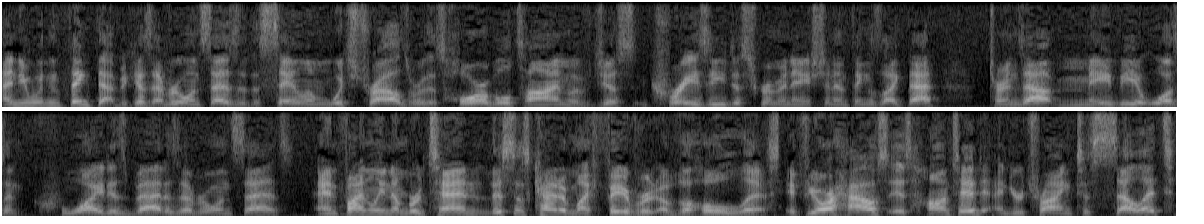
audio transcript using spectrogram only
And you wouldn't think that because everyone says that the Salem witch trials were this horrible time of just crazy discrimination and things like that. Turns out maybe it wasn't quite as bad as everyone says. And finally, number 10, this is kind of my favorite of the whole list. If your house is haunted and you're trying to sell it,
